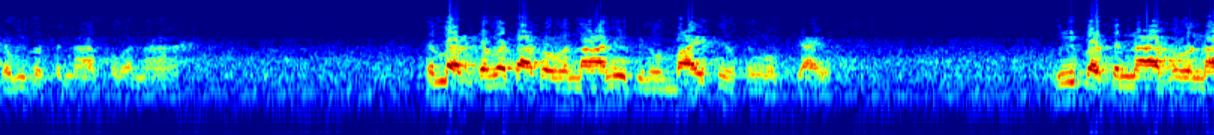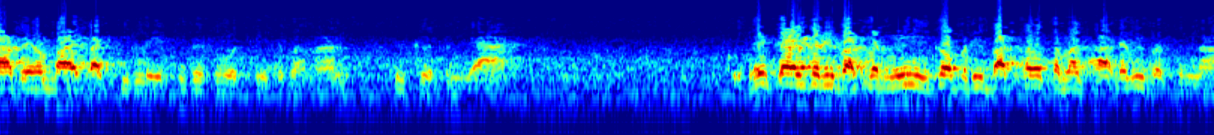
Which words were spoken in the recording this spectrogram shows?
กับวิปัสสนาภาวนาสำหรับสมถะภาวนานี่เป็นอุบายเพื่อสงบใจ วิปัสสนาภาวนาเป็นอุบายตัดกิเลสที่เป็นสมุทเฉทประหารที่เกิดปัญญาในการปฏิบัติวันนี้ก็ปฏิบัติทั้งสมถะและวิปัสสนา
